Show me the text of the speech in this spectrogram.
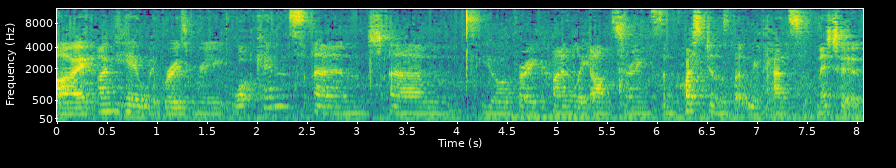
Hi, I'm here with Rosemary Watkins, and um, you're very kindly answering some questions that we've had submitted.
